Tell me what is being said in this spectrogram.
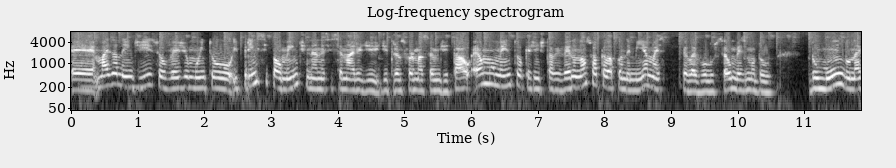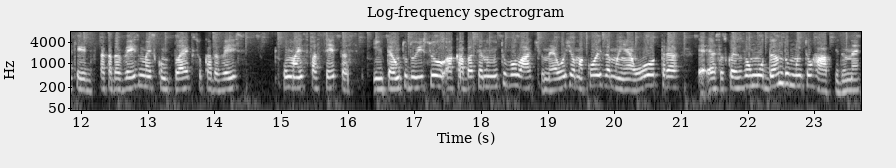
É, mas além disso, eu vejo muito, e principalmente né, nesse cenário de, de transformação digital, é um momento que a gente está vivendo, não só pela pandemia, mas pela evolução mesmo do, do mundo, né, que está cada vez mais complexo, cada vez com mais facetas. Então tudo isso acaba sendo muito volátil, né? Hoje é uma coisa, amanhã é outra. É, essas coisas vão mudando muito rápido, né?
